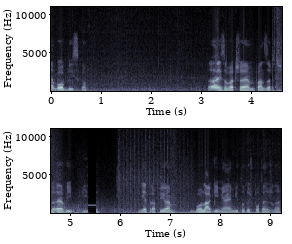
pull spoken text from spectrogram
A było blisko. Tutaj zobaczyłem Panzer 3F i. Nie trafiłem, bo lagi miałem i to dość potężne.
